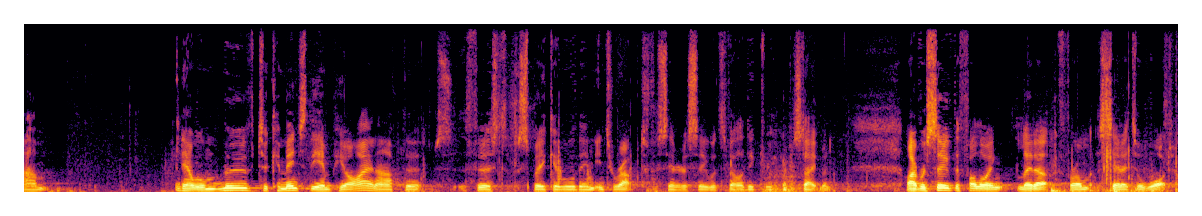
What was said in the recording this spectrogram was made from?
Um, now we'll move to commence the MPI, and after the first speaker will then interrupt for Senator Siewert's valedictory statement. I've received the following letter from Senator Watt.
